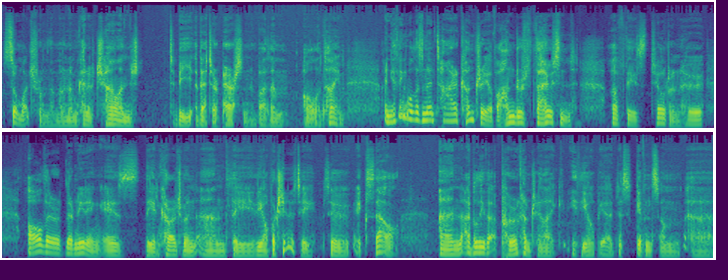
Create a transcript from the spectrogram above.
so much from them, and I'm kind of challenged to be a better person by them all the time. And you think, well, there's an entire country of 100,000 of these children who all they're, they're needing is the encouragement and the, the opportunity to excel. And I believe that a poor country like Ethiopia, just given some uh,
